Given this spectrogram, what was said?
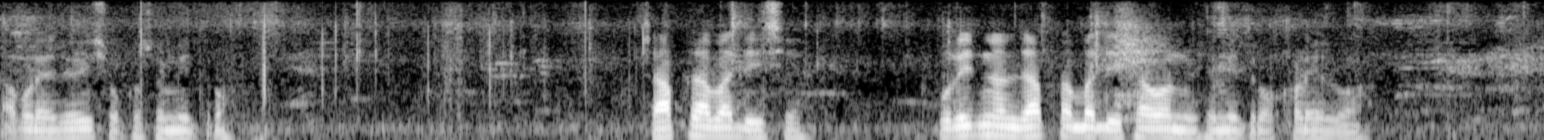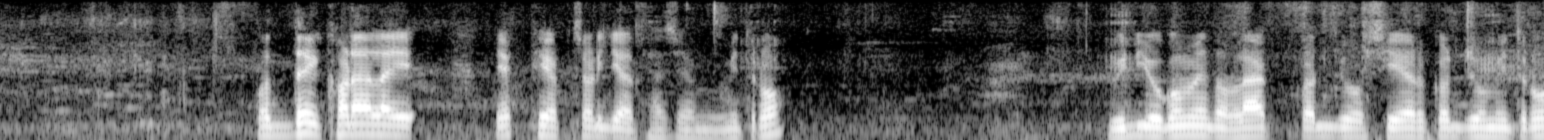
આપણે જોઈ શકો છો મિત્રો. જાફરાબાદી છે. ઓરિજિનલ જાફરાબાદી થવાનું છે મિત્રો ખડેલવા બધાય ખડેલા એકથી એક ચડિયા થશે મિત્રો. વીડિયો ગમે તો લાઈક કરજો શેર કરજો, મિત્રો.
